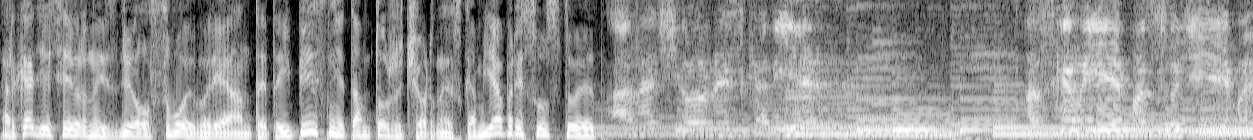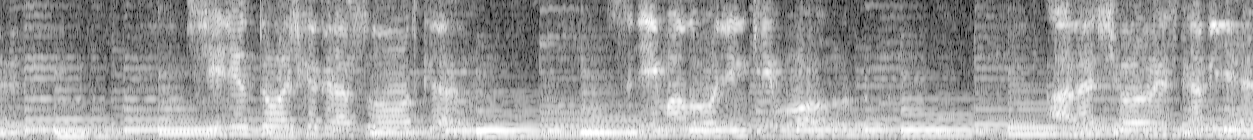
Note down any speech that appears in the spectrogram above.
Аркадий Северный сделал свой вариант этой песни. Там тоже черная скамья присутствует. А на черной скамье, на скамье подсудимых Сидит дочка красотка, с ней молоденький вор. А на черной скамье,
